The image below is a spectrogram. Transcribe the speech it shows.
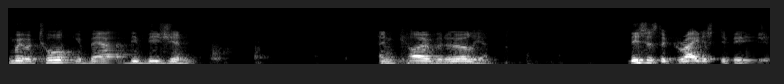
We were talking about division and COVID earlier. This is the greatest division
